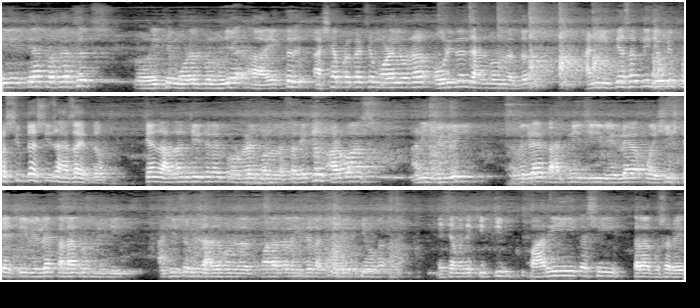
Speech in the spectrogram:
ते त्या प्रकारचंच इथे मॉडेल पण म्हणजे एकतर अशा प्रकारच्या मॉडेलवर ओरिजिनल जहाज बनवलं जातं. आणि इतिहासातली जेवढी प्रसिद्ध अशी जहाजं आहेत त्या जहाजांचे इथे काही प्रोटोटाईप बनवले असतात. एकदम ॲडव्हान्स आणि वेगळी वेगळ्या धाटणीची वेगळ्या वैशिष्ट्याची वेगळ्या कलाकुसरीची अशी सगळी जहाजं बनवली जातात. मला त्याला इथे लक्षात येईल की बघा याच्यामध्ये किती बारीक अशी कलाकुसर आहे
